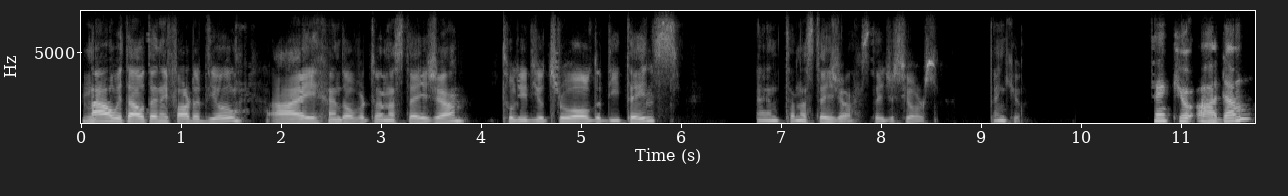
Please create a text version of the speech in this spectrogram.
now without any further ado, I hand over to Anastasia to lead you through all the details. And Anastasia, stage is yours. Thank you. Thank you, Adam.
